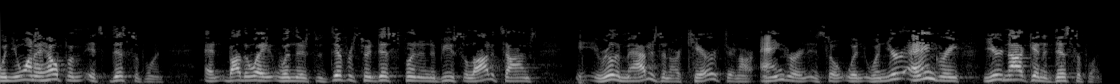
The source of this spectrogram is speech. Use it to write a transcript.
When you want to help them, it's discipline. And by the way, when there's a difference between discipline and abuse, a lot of times it really matters in our character and our anger. And so when, when you're angry, you're not going to discipline.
